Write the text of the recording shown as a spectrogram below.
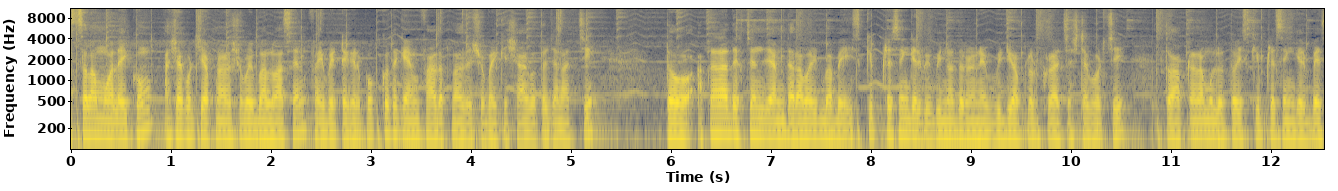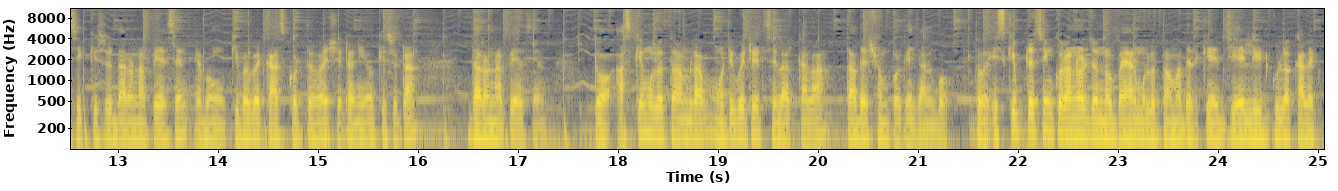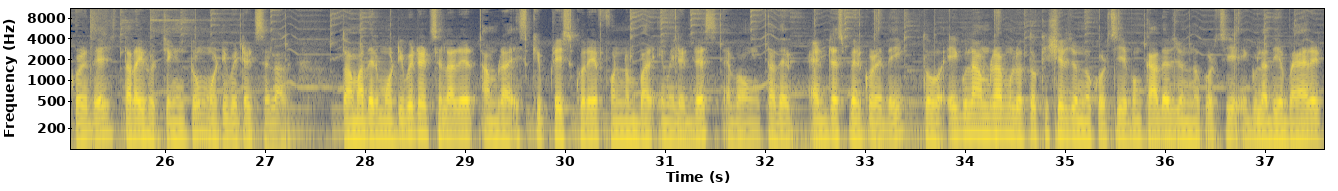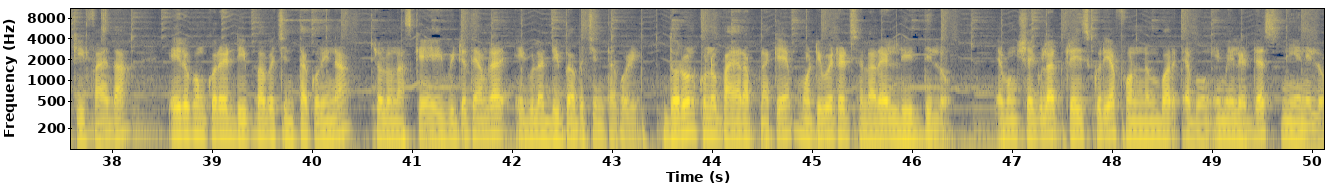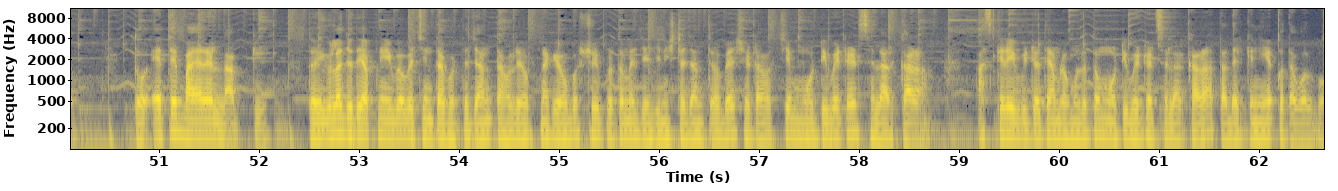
আসসালামু আলাইকুম। আশা করছি আপনারা সবাই ভালো আছেন। ফাইবার টেকের পক্ষ থেকে আমি ফাহাদ আপনাদের সবাইকে স্বাগত জানাচ্ছি। তো আপনারা দেখছেন যে আমি ধারাবাহিকভাবে স্কিপ ট্রেসিংয়ের বিভিন্ন ধরনের ভিডিও আপলোড করার চেষ্টা করছি। তো আপনারা মূলত স্কিপ ট্রেসিংয়ের বেসিক কিছু ধারণা পেয়েছেন এবং কীভাবে কাজ করতে হয় সেটা নিয়েও কিছুটা ধারণা পেয়েছেন। তো আজকে মূলত আমরা মোটিভেটেড সেলার কালা তাদের সম্পর্কে জানব। তো স্কিপ ট্রেসিং করানোর জন্য বায়ার মূলত আমাদেরকে যে লিডগুলো কালেক্ট করে দেয়, তারাই হচ্ছে কিন্তু মোটিভেটেড সেলার তো আমাদের মোটিভেটেড সেলারের আমরা স্কিপ ট্রেস করে ফোন নম্বর ইমেল অ্যাড্রেস এবং তাদের অ্যাড্রেস বের করে দেই। তো এগুলো আমরা মূলত কিসের জন্য করছি এবং কাদের জন্য করছি, এগুলা দিয়ে বায়ারের কী ফায়দা? এইরকম করে ডিপভাবে চিন্তা করি না। চলুন আজকে এই ভিডিওতে আমরা এগুলা ডিপভাবে চিন্তা করি। ধরুন কোনো বায়ার আপনাকে মোটিভেটেড সেলারের লিড দিল এবং সেগুলা ট্রেস করিয়া ফোন নম্বর এবং ইমেল অ্যাড্রেস নিয়ে নিল। তো এতে বায়ারের লাভ কী? তো এগুলো যদি আপনি এইভাবে চিন্তা করতে যান, তাহলে আপনাকে অবশ্যই প্রথমে যে জিনিসটা জানতে হবে, সেটা হচ্ছে মোটিভেটেড সেলার কারা। আজকের এই ভিডিওতে আমরা মূলত মোটিভেটেড সেলার কারা, তাদেরকে নিয়ে কথা বলব।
